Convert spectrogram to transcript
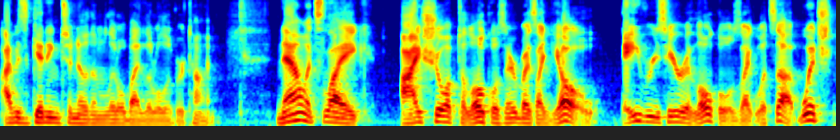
I was getting to know them little by little over time. Now it's like I show up to locals and everybody's like, yo, Avery's here at locals. Like, what's up? Which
